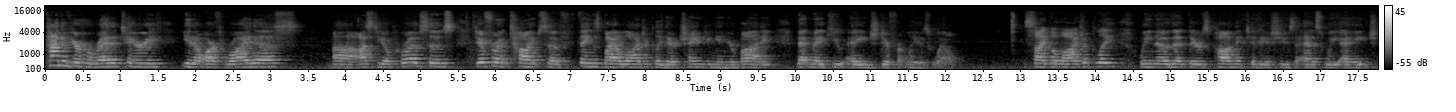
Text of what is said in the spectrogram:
kind of your hereditary, you know, arthritis, uh, osteoporosis, different types of things biologically that are changing in your body that make you age differently as well. Psychologically, we know that there's cognitive issues as we age.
